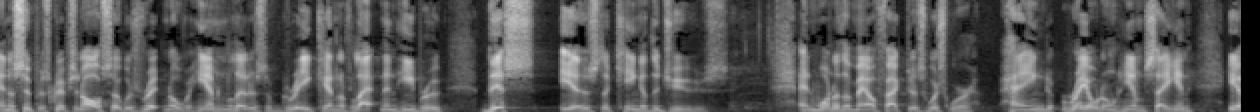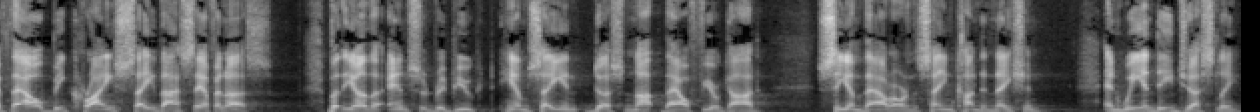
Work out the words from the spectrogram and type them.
And a superscription also was written over him in letters of Greek and of Latin and Hebrew This is the king of the Jews. And one of the malefactors which were hanged railed on him, saying, If thou be Christ, save thyself and us. But the other answered, rebuked him, saying, Dost not thou fear God? seeing thou art in the same condemnation, and we indeed justly,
